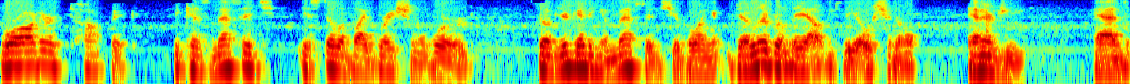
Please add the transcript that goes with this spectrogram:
broader topic because message is still a vibrational word. So if you're getting a message, you're going deliberately out into the oceanal energy and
